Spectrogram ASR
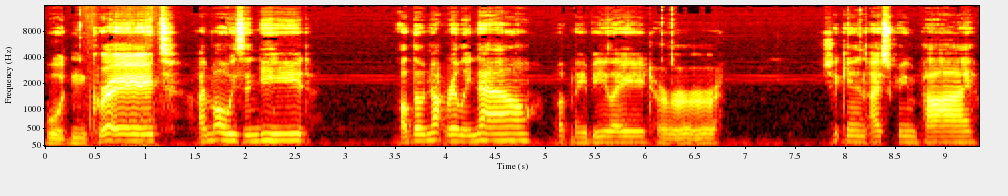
Wooden crate. I'm always in need. Although not really now, but maybe later. Chicken, ice cream pie.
